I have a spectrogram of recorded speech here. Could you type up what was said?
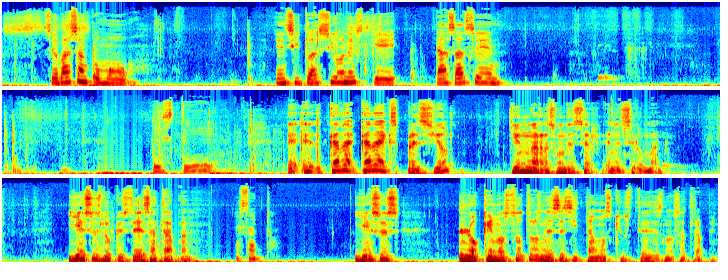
se basan como en situaciones que las hacen este eh, eh, cada, cada expresión tiene una razón de ser en el ser humano. Y eso es lo que ustedes atrapan. Exacto. Y eso es lo que nosotros necesitamos que ustedes nos atrapen.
